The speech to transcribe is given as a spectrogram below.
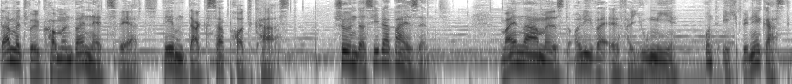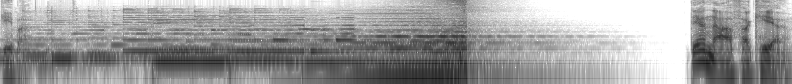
Damit willkommen bei Netzwert, dem DAXA Podcast. Schön, dass Sie dabei sind. Mein Name ist Oliver El-Fayumi und ich bin Ihr Gastgeber. Der Nahverkehr.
